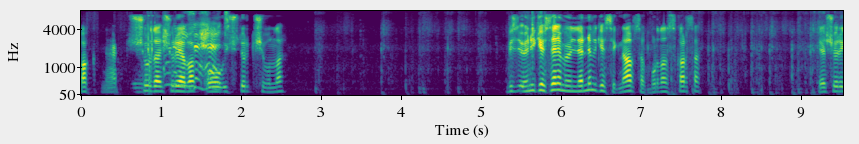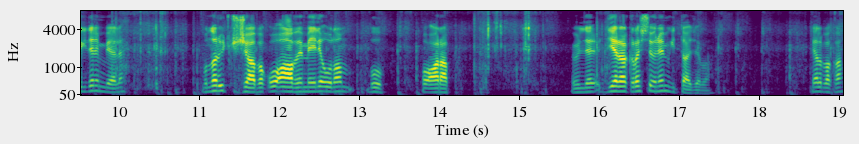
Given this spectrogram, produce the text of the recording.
Bak Nerede? şurada şuraya bak. O ahead. 3-4 kişi bunlar. Biz önü keselim, önlerini mi kessek? Ne yapsak? Buradan sıkarsak. Gel şöyle gidelim bir hele. Bunlar 3 kişi ha bak. O AVM'li olan bu. O Arap. Önleri, diğer arkadaş da öne mi gitti acaba? Gel bakalım.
